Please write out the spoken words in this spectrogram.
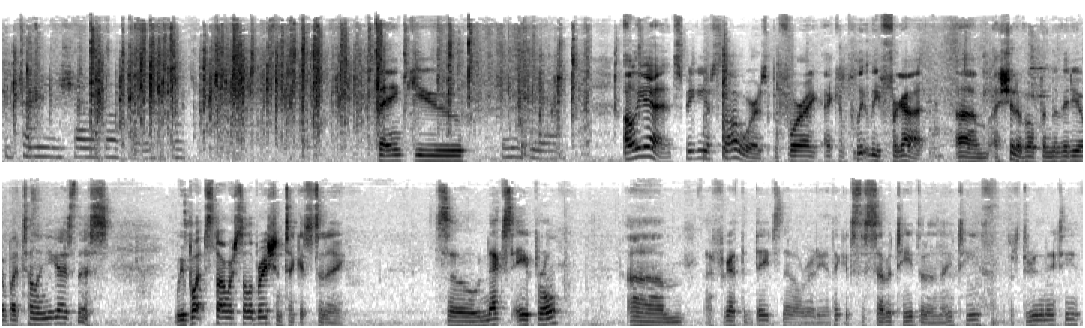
I'm trying to show it off. Thank you. Thank you. Oh yeah, speaking of Star Wars, before I, I completely forgot, um, I should have opened the video by telling you guys this. We bought Star Wars Celebration tickets today. So next April, um, I forgot the dates now already. I think it's the 17th or the 19th, or through the 19th.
